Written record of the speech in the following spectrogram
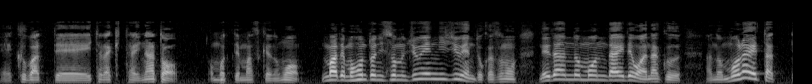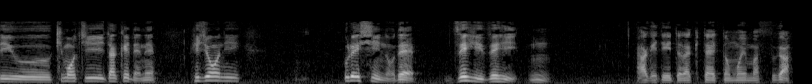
え配っていただきたいなと思ってますけども。まあでも本当にその10円、20円とかその値段の問題ではなく、あの、もらえたっていう気持ちだけでね、非常に嬉しいので、ぜひぜひ、うん、あげていただきたいと思いますが、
